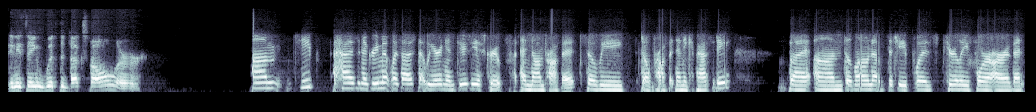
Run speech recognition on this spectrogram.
anything with the ducks at all, or Um, Jeep has an agreement with us that we are an enthusiast group and nonprofit, so we don't profit in any capacity. But um, the loan of the Jeep was purely for our event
